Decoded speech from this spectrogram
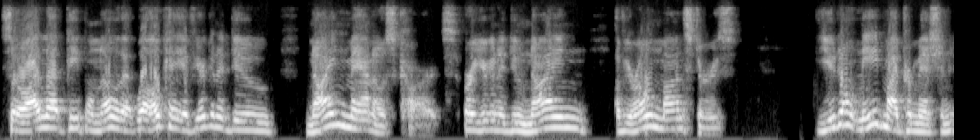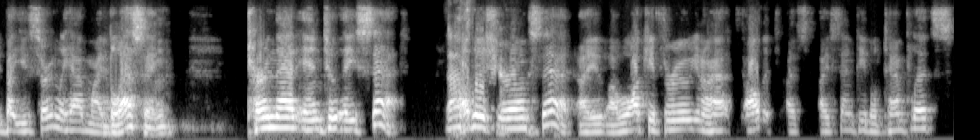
So I let people know that, well, okay, if you're going to do nine Manos cards or you're going to do nine of your own monsters, you don't need my permission, but you certainly have my blessing. Turn that into a set That's publish your own set. I, I'll walk you through, you know, all the, I, I send people templates,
